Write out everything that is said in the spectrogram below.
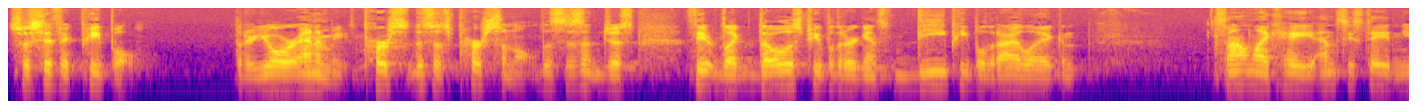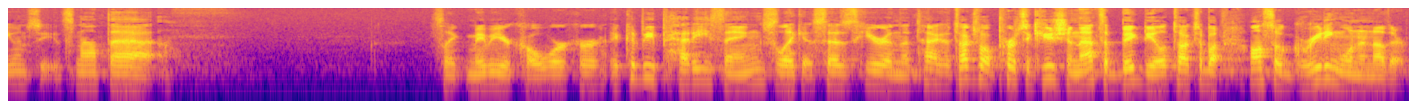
specific people that are your enemies. Pers- this is personal. This isn't just the- like those people that are against the people that I like. And it's not like, hey, NC State and UNC. It's not that. It's like maybe your coworker. It could be petty things, like it says here in the text. It talks about persecution. That's a big deal. It talks about also greeting one another.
